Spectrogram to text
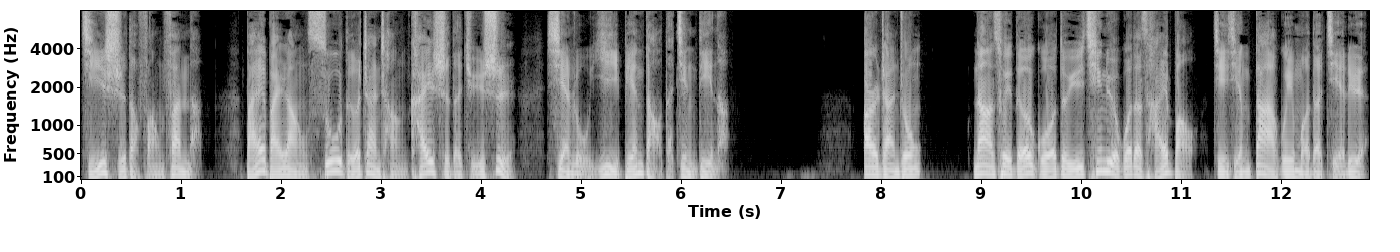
及时的防范呢？白白让苏德战场开始的局势陷入一边倒的境地呢？二战中，纳粹德国对于侵略国的财宝进行大规模的劫掠，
